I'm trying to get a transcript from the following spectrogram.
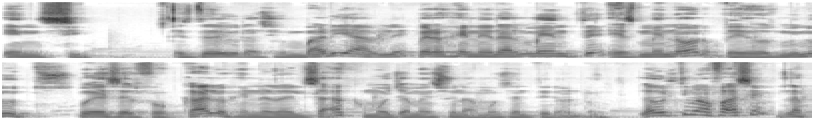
en sí es de duración variable, pero generalmente es menor de 2 minutos. Puede ser focal o generalizada, como ya mencionamos anteriormente. La última fase, la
